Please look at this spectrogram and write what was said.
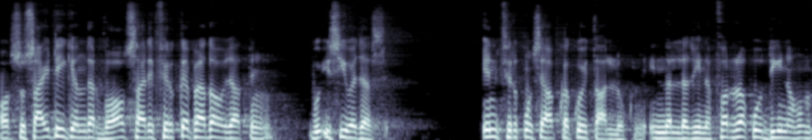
اور سوسائٹی کے اندر بہت سارے فرقے پیدا ہو جاتے ہیں، وہ اسی وجہ سے۔ ان فرقوں سے آپ کا کوئی تعلق نہیں۔ ان الزین فرق و الدین ہم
